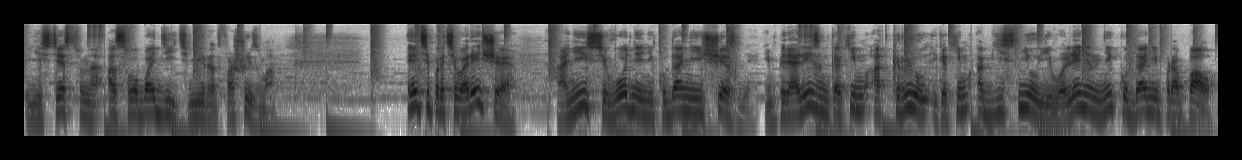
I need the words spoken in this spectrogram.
естественно, освободить мир от фашизма. Эти противоречия, они сегодня никуда не исчезли. Империализм, каким открыл и каким объяснил его Ленин, никуда не пропал.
